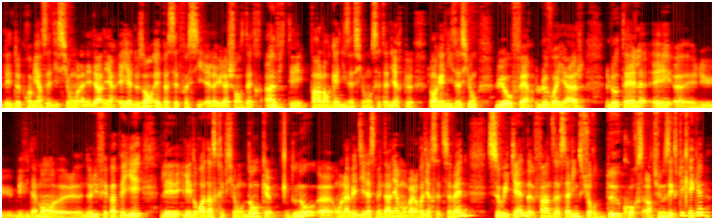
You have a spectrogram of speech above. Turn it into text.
les deux premières éditions l'année dernière et il y a deux ans, et ben cette fois-ci elle a eu la chance d'être invitée par l'organisation, c'est-à-dire que l'organisation lui a offert le voyage, l'hôtel et euh, lui, évidemment ne lui fait pas payer les les droits d'inscription. Donc Duno, on l'avait dit la semaine dernière, mais on va le redire cette semaine. Ce week-end, Fans s'aligne sur deux courses. Alors, tu nous expliques lesquelles?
